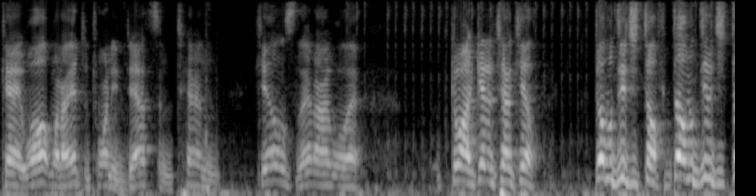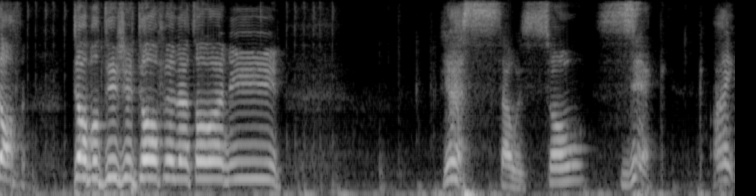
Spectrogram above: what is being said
Okay, well, when I hit to 20 deaths and 10 kills, then I will... Uh, come on, get a 10 kill. Double digit Dolphin, double digit Dolphin. Double digit dolphin, that's all I need. Yes, that was so sick. I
